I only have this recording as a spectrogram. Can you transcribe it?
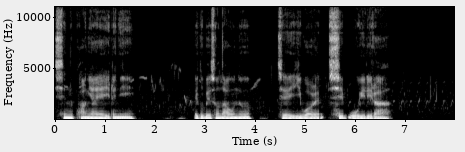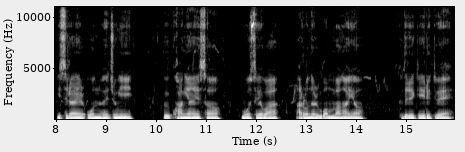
신광야에 이르니 애굽에서 나온 후 제2월 15일이라 이스라엘 온 회중이 그 광야에서 모세와 아론을 원망하여 그들에게 이르되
